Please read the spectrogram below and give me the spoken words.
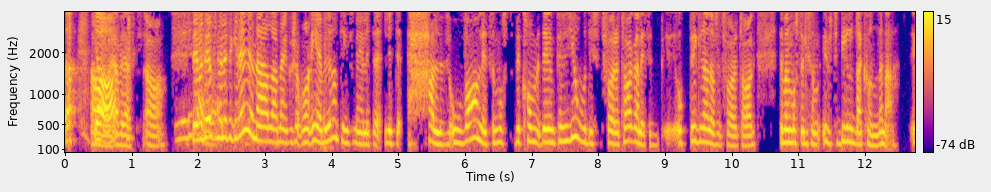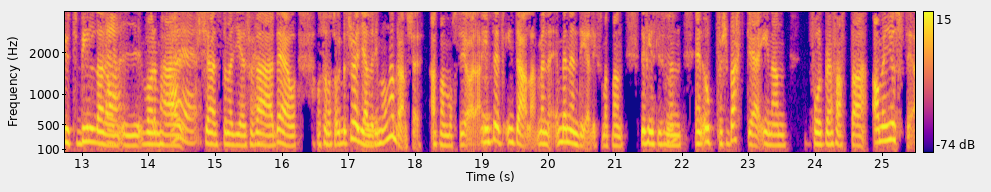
Ja, ja, jag vet. Ja. Det var det som är lite grejen med alla människor som om man erbjuder någonting som är lite, lite halvovanligt så måste det komma, det är en period i sitt företagande, i sitt uppbyggnad av sitt företag där man måste liksom utbilda kunderna. Utbilda dem Ja. i vad de här Ja, ja. tjänsterna ger för värde och, och sådana saker. Det tror jag gäller i Mm. många branscher att man måste göra. Mm. Inte, inte alla men, men en del. Liksom, att man, det finns liksom Mm. en, en uppförsbacke innan folk börjar fatta, ja men just det,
